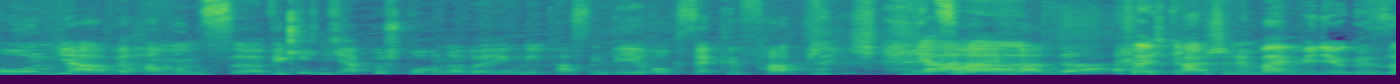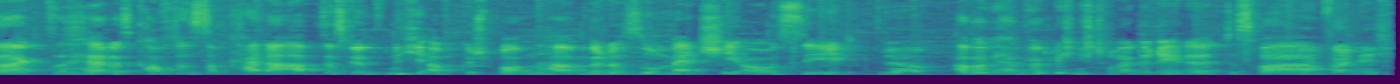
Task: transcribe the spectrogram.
Und ja, wir haben uns äh, wirklich nicht abgesprochen, aber irgendwie passen die Rucksäcke farblich Ja. zueinander. das habe ich gerade schon in meinem Video gesagt. So, hä, das kauft uns doch keiner ab, dass wir uns nicht abgesprochen haben, weil das so matchy aussieht. Ja, Aber wir haben wirklich nicht drüber geredet. Das auf war jeden Fall nicht.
